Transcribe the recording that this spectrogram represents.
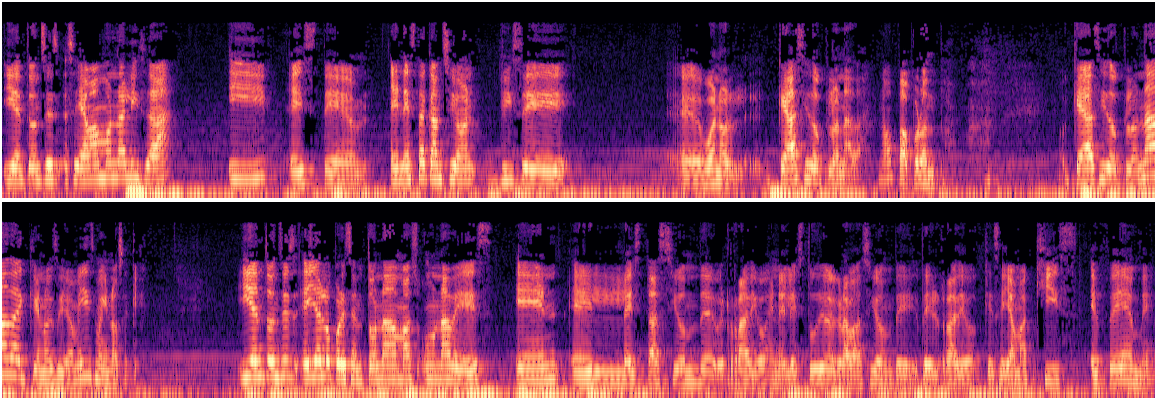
Y entonces se llama Mona Lisa y este en esta canción dice eh, bueno, que ha sido clonada, ¿no? Pa pronto. que ha sido clonada y que no es ella misma y no sé qué. Y entonces ella lo presentó nada más una vez en la estación de radio, en el estudio de grabación de- del radio que se llama Kiss FM,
